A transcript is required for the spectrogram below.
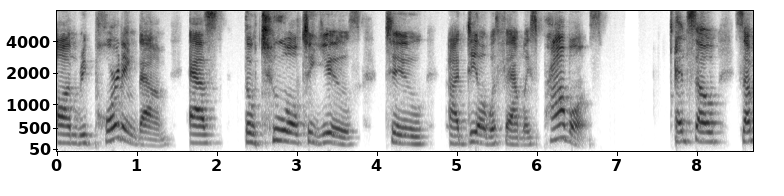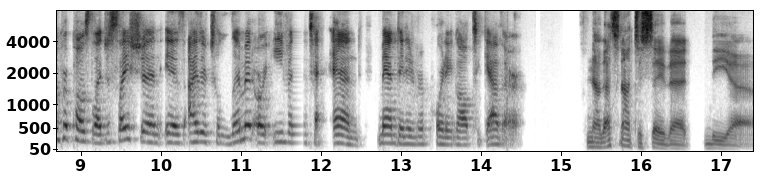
on reporting them as the tool to use to uh, deal with families' problems. And so, some proposed legislation is either to limit or even to end mandated reporting altogether. Now, that's not to say that the uh,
